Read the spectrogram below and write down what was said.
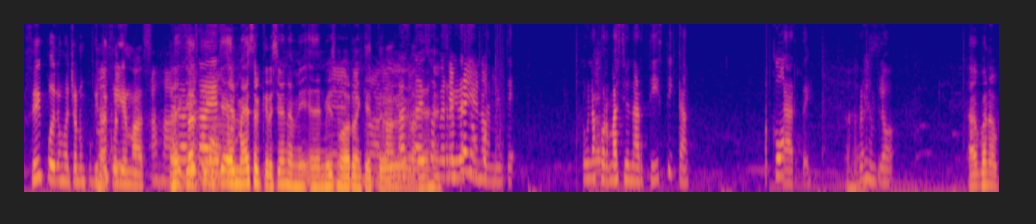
sí podríamos echar un poquito de alguien más Ajá. Es como que el maestro creció en, el en el mismo En el orden que mismo tú. orden. Hasta eso me regreso una- solamente una formación artística con arte. Ajá. Por ejemplo, Ah, bueno,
